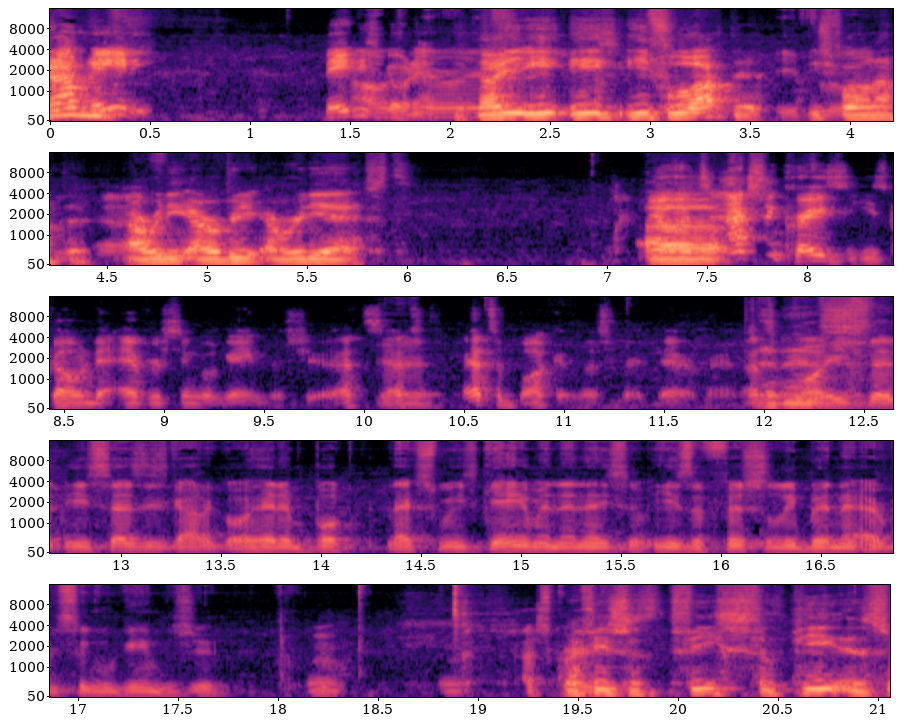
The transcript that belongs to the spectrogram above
how many- Nady? Nady's I was going there out. right No, he he, he flew out there. He He's flew flown out out there. there. I already, I already, I already asked. Yeah, Uh, it's actually crazy. He's going to every single game this year. That's that's Yeah. that's a bucket list right there, man. That's It Well, is. he said he says he's got to go ahead and book next week's game, and then they, he's officially been to every single game this year. Mm, That's My crazy. feast with feast with Pete is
